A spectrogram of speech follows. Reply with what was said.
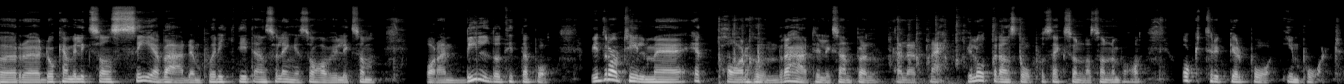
För eh, då kan vi liksom se världen på riktigt. Än så länge så har vi liksom bara en bild att titta på. Vi drar till med ett par hundra här till exempel. Eller nej, vi låter den stå på 600 som den var. Och trycker på import.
